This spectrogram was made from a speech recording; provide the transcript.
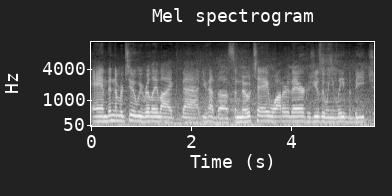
And then number two, we really liked that you had the cenote water there because usually when you leave the beach,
